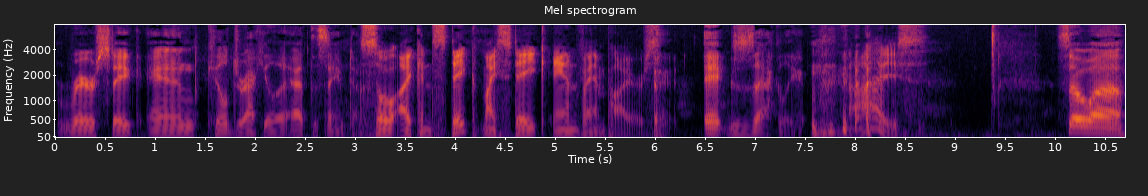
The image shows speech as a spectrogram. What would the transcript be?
rare steak and kill Dracula at the same time. so I can stake my steak and vampires. Exactly. nice. So, uh,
